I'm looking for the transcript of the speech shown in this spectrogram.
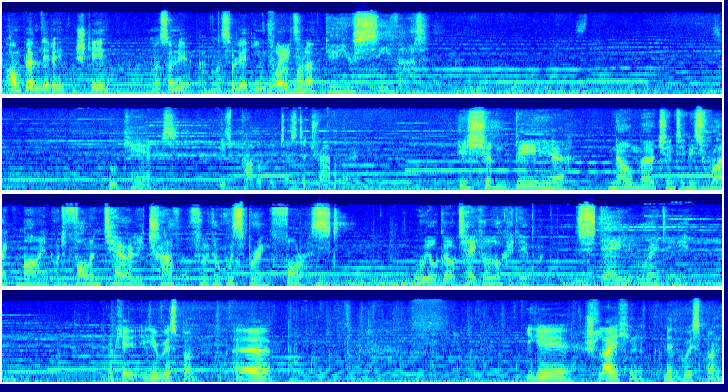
Warum bleiben die da hinten stehen? Man soll ja, man soll ja ihm folgen, oder? do you see that? Who cares? He's probably just a traveler. He shouldn't be here. No merchant in his right mind would voluntarily travel through the Whispering Forest. We'll go take a look at him. Stay ready. Okay, ich gehe whispern. Äh, ich gehe schleichen, nicht whispern.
